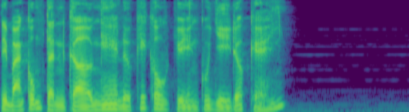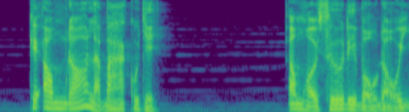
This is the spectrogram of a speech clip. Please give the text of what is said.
Thì bạn cũng tình cờ nghe được cái câu chuyện của dì đó kể. Cái ông đó là ba của dì Ông hồi xưa đi bộ đội,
